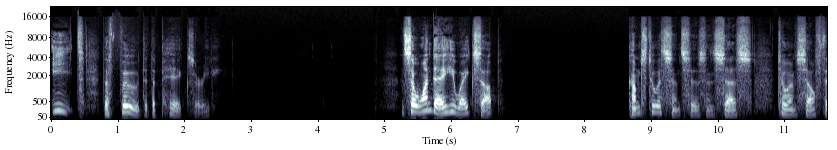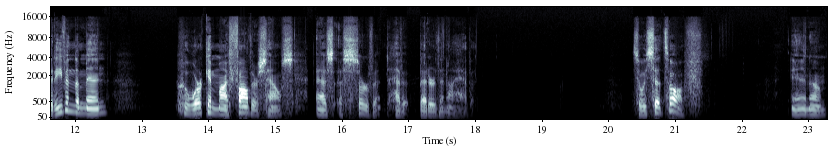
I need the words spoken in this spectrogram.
eat the food that the pigs are eating. And so one day he wakes up, comes to his senses, and says to himself that even the men who work in my father's house as a servant have it better than I have it. So he sets off and um,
